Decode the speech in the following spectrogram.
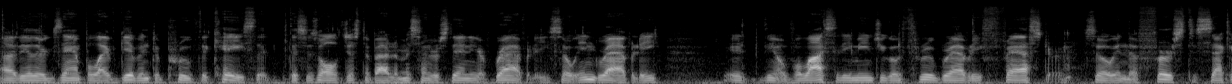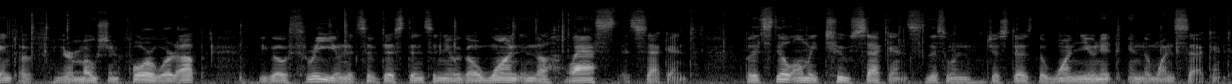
Uh, the other example I've given to prove the case that this is all just about a misunderstanding of gravity. So in gravity, it you know velocity means you go through gravity faster. So in the first second of your motion forward up, you go three units of distance, and you'll go one in the last second. But it's still only two seconds. This one just does the one unit in the one second.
